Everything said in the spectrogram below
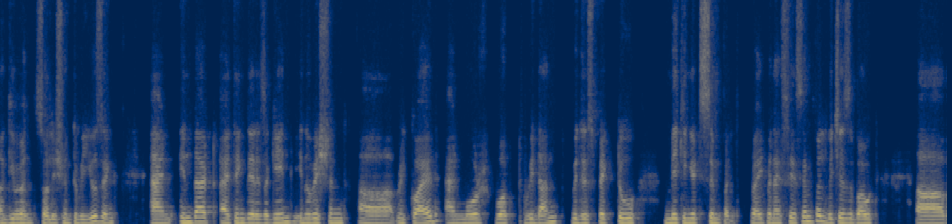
a given solution to be using. And in that i think there is again innovation uh, required and more work to be done with respect to making it simple right? When i say simple which is about uh,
